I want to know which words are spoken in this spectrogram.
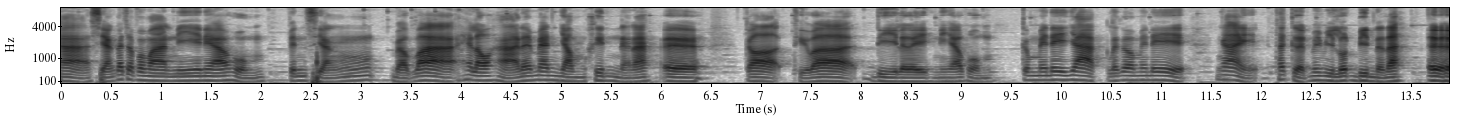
อ่าเสียงก็จะประมาณนี้เนี่ยครับผมเป็นเสียงแบบว่าให้เราหาได้แม่นยำขึ้นนะนะเออก็ถือว่าดีเลยนี่ครับผมก็ไม่ได้ยากแล้วก็ไม่ได้ง่าย ถ้าเกิดไม่มีรถบินนะนะเออ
